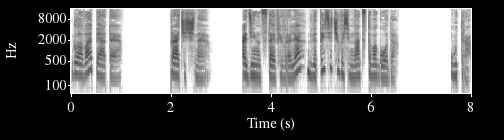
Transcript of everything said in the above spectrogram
Глава пятая. Прачечная. 11 февраля 2018 года. Утро.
